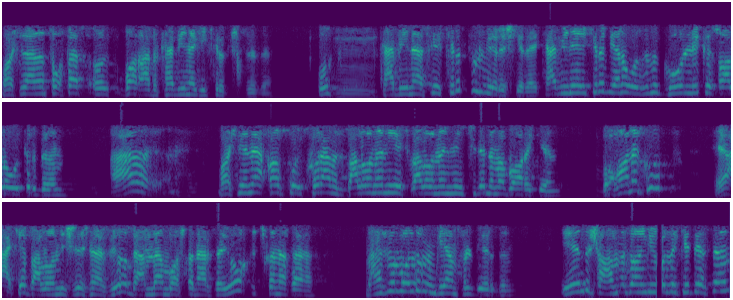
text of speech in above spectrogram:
mashinani to'xtat bor kabinaga kirib chiq dedi. U hmm. kabinasiga kirib pul berish kerak. Kabinaga kirib yana o'zimni go'llikka solib o'tirdim. Ha mashinani yoqqa olib qo'y ko'ramiz ballonini yech ballonini ichida nima bor ekan? Bahona ko'p. E aka ballonni ichida hech narsa yo'q damdan boshqa narsa yo'q hech qanaqa. Majbur bo'ldim unga ham pul berdim. Endi shohimardonga yo'lda ketyapsam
